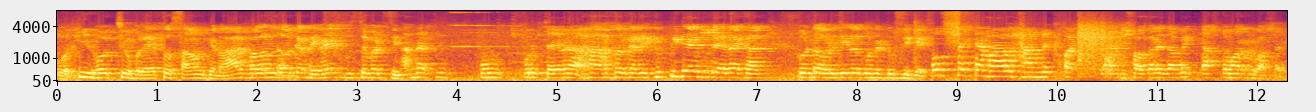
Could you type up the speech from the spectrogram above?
পরে কি হচ্ছে উপরে? এত সাউন্ড কেন? আর ফালানোর দরকার নেই ভাই বুঝতে পারছি। আমরা কি পুরো চাইবে না। আর দরকার একটু পিটায় পিটায় দেখান কোনটা অরিজিনাল কোনটা ডুপ্লিকেট প্রত্যেকটা মাল হান্ড্রেড পার্সেন্ট সহকারে যাবে কাস্টমারের বাসায়।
